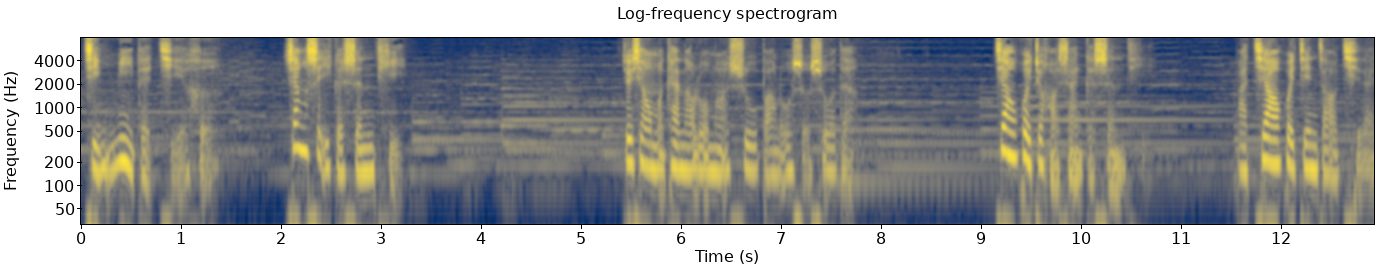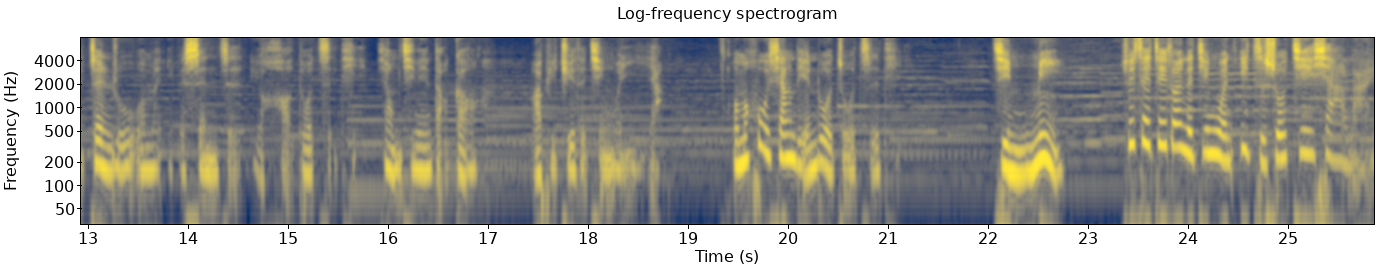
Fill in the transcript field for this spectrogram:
紧密的结合，像是一个身体。就像我们看到罗马书保罗所说的。教会就好像一个身体，把教会建造起来，正如我们一个身子有好多肢体，像我们今天祷告 RPG 的经文一样，我们互相联络做肢体，紧密。所以在这段的经文一直说：接下来，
